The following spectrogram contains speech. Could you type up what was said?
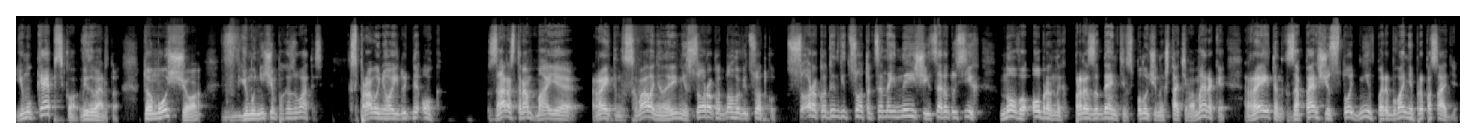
Йому кепсько відверто, тому що йому нічим показуватись. Справи у нього йдуть не ок. Зараз Трамп має рейтинг схвалення на рівні 41%. 41% – це найнижчий серед усіх новообраних президентів Сполучених Штатів Америки. Рейтинг за перші 100 днів перебування при посаді.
